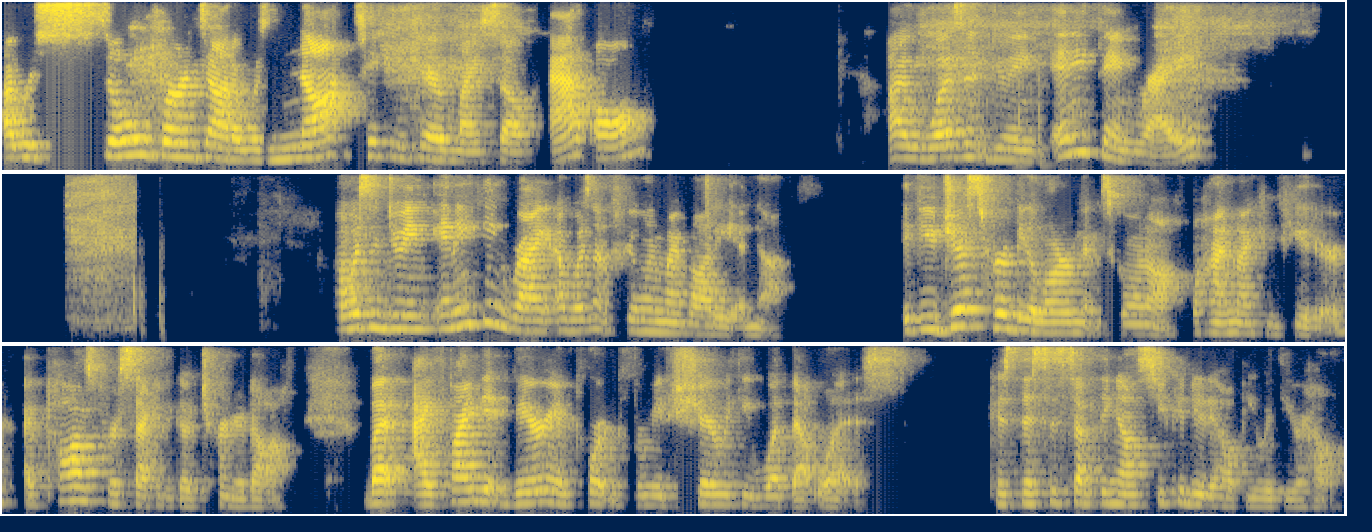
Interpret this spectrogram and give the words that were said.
I was so burnt out. I was not taking care of myself at all. I wasn't doing anything right. I wasn't doing anything right. I wasn't feeling my body enough if you just heard the alarm that was going off behind my computer, I paused for a second to go turn it off. But I find it very important for me to share with you what that was, because this is something else you can do to help you with your health.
